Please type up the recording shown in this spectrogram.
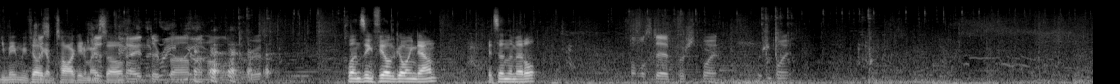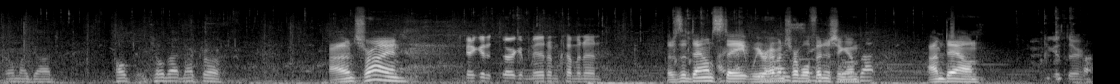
You make me feel like I'm talking to myself. their bombing all over it. Cleansing field going down. It's in the middle. Almost dead. Push point. Push point. Oh my god. Help! Kill that necro. I'm trying. Can't get a target mid. I'm coming in. There's a down state. We were having Realizing trouble finishing him. that- I'm down. You get there.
